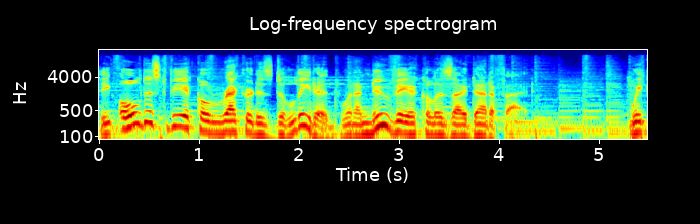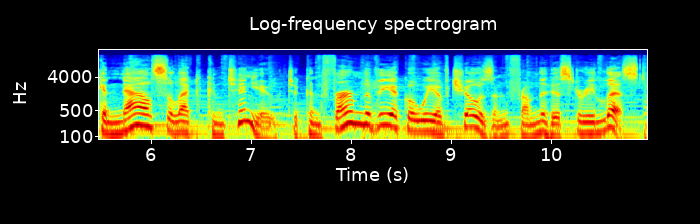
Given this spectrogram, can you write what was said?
the oldest vehicle record is deleted when a new vehicle is identified. We can now select Continue to confirm the vehicle we have chosen from the history list.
